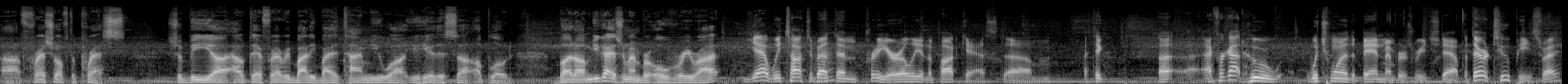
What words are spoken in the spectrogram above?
uh, fresh off the press. Should be uh, out there for everybody by the time you uh, you hear this uh, upload. But um, you guys remember Ovary Rot? Yeah, we talked about them pretty early in the podcast. Um, I think uh, I forgot who, which one of the band members reached out, but they're a two-piece, right?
